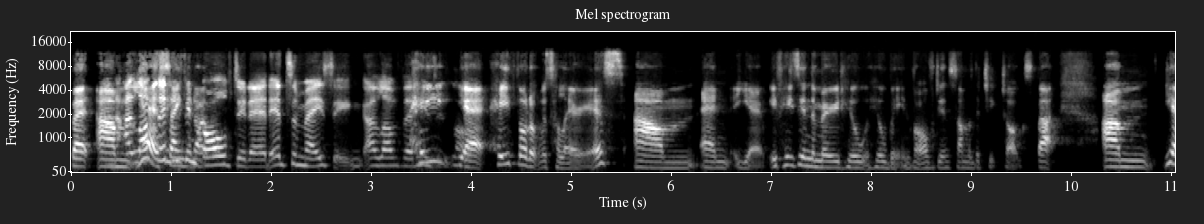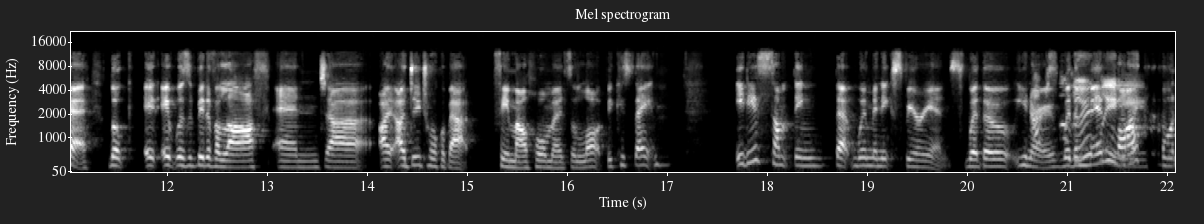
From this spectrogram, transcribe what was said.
But um, I love yeah, that he's that I- involved in it. It's amazing. I love that he involved. yeah he thought it was hilarious. Um, and yeah, if he's in the mood, he'll he'll be involved in some of the TikToks. But um, yeah, look, it, it was a bit of a laugh, and uh, I, I do talk about female hormones a lot because they it is something that women experience whether you know whether men like it or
